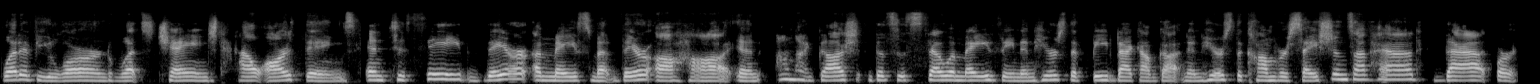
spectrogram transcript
What have you learned? What's changed? How are things? And to see their amazement, their aha, and oh my gosh, this is so amazing. And here's the feedback I've gotten, and here's the conversations I've had. That for a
